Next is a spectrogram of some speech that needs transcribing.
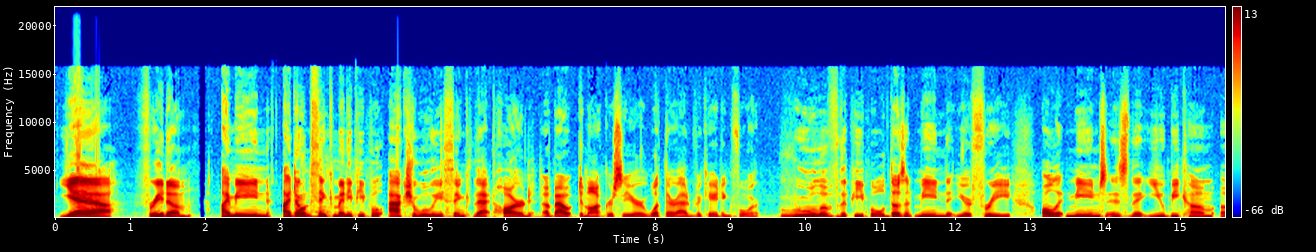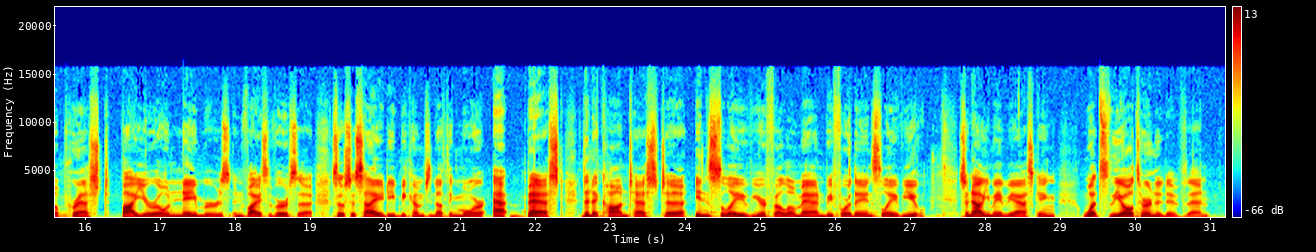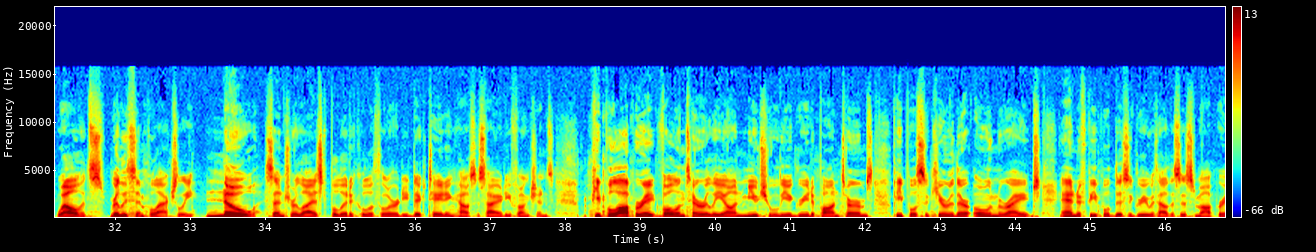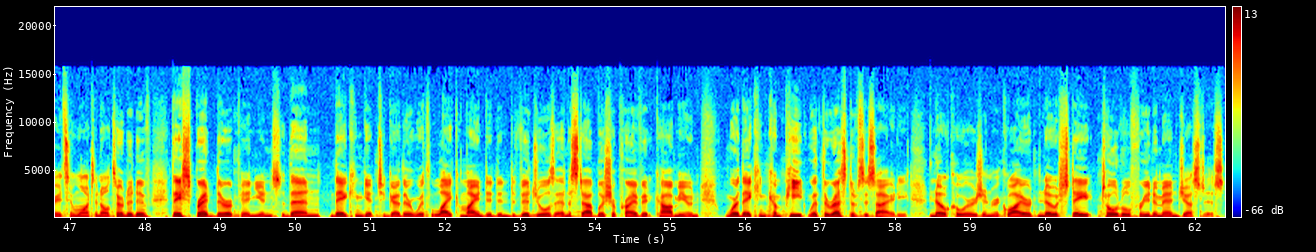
Yeah! Freedom! I mean, I don't think many people actually think that hard about democracy or what they're advocating for. Rule of the people doesn't mean that you're free. All it means is that you become oppressed by your own neighbors and vice versa. So society becomes nothing more, at best, than a contest to enslave your fellow man before they enslave you. So now you may be asking, what's the alternative then? Well, it's really simple actually. No centralized political authority dictating how society functions. People operate voluntarily on mutually agreed upon terms, people secure their own rights, and if people disagree with how the system operates and want an alternative, they spread their opinions, then they can get together with like minded individuals and establish a private commune where they can compete with the rest of society. No coercion required, no state, total freedom, and justice.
